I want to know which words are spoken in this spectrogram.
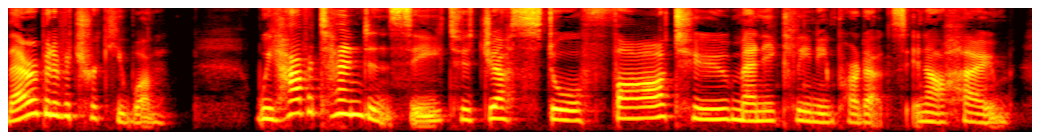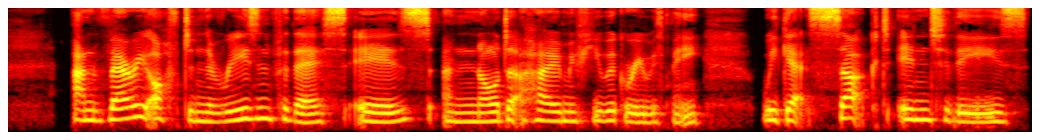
they're a bit of a tricky one. We have a tendency to just store far too many cleaning products in our home. And very often, the reason for this is, and nod at home if you agree with me, we get sucked into these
